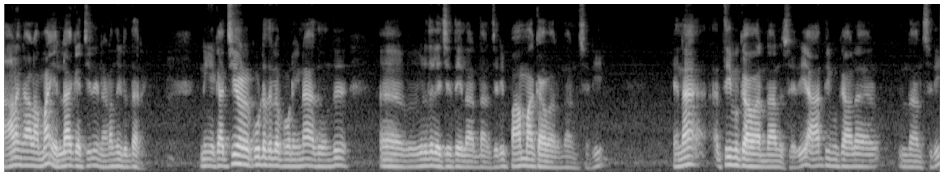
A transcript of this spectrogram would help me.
காலங்காலமாக எல்லா கட்சியிலையும் நடந்துகிட்டு தான் இருக்குது நீங்கள் கட்சியோட கூட்டத்தில் போனீங்கன்னா அது வந்து விடுதலை சிறுத்தைகளாக இருந்தாலும் சரி பாமகவாக இருந்தாலும் சரி ஏன்னா திமுகவாக இருந்தாலும் சரி அதிமுகவில் இருந்தாலும் சரி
